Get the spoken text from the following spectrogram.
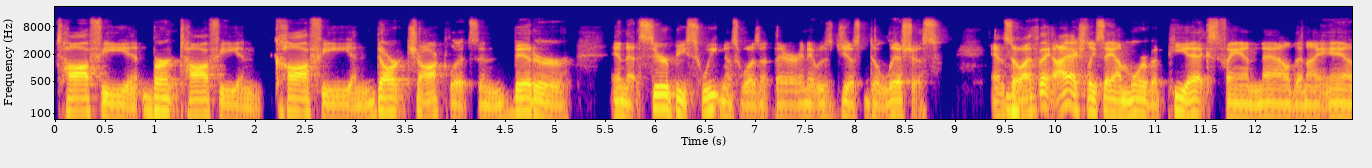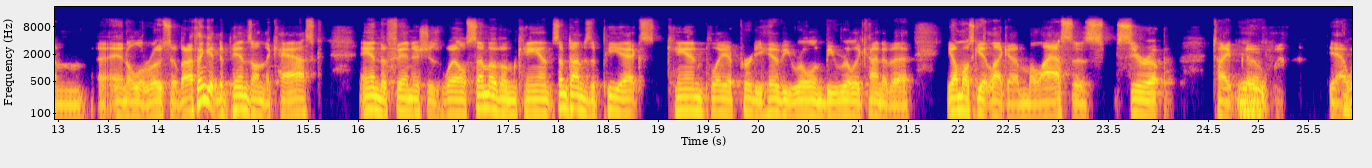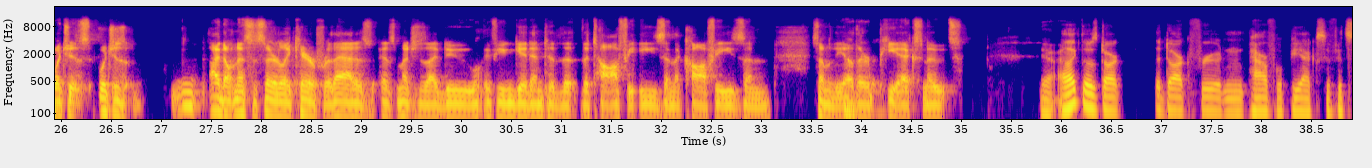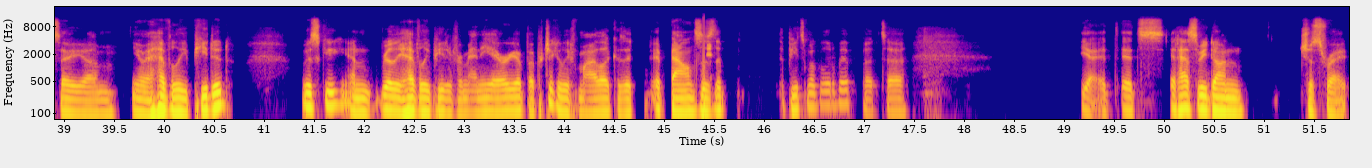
toffee and burnt toffee and coffee and dark chocolates and bitter and that syrupy sweetness wasn't there and it was just delicious. And so mm. i think i actually say i'm more of a px fan now than i am an oloroso but i think it depends on the cask and the finish as well. Some of them can sometimes the px can play a pretty heavy role and be really kind of a you almost get like a molasses syrup type Yeah. note with yeah, which is which is I don't necessarily care for that as as much as I do if you can get into the the toffees and the coffees and some of the other PX notes. yeah, I like those dark the dark fruit and powerful PX if it's a um you know a heavily peated whiskey and really heavily peated from any area, but particularly from Islay because it it balances the the peat smoke a little bit. But uh, yeah, it, it's it has to be done just right.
